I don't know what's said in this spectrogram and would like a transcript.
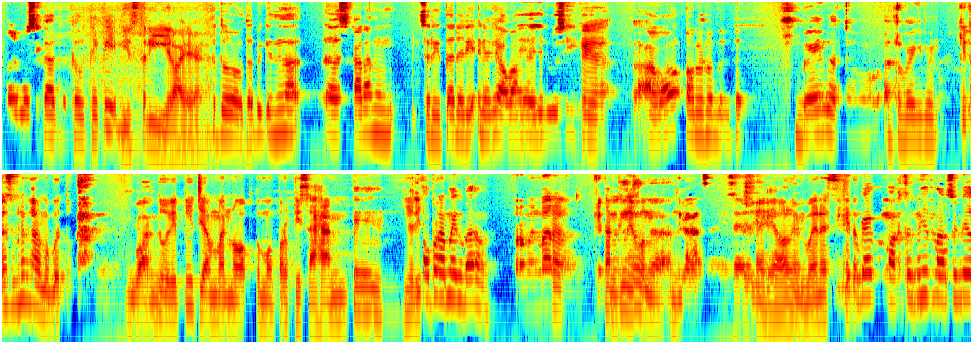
permusikan betul tapi industri ya ya. betul. Tapi kita eh, sekarang cerita dari dari awalnya aja dulu sih. Kayak awal pernah membentuk band atau atau kayak gimana Kita sebenarnya nggak membentuk waktu itu zaman waktu mau perpisahan. hmm. Jadi oh pernah main bareng permen bareng. Kita itu enggak enggak. Eh, ya, gimana sih kita? Enggak, maksudnya maksudnya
